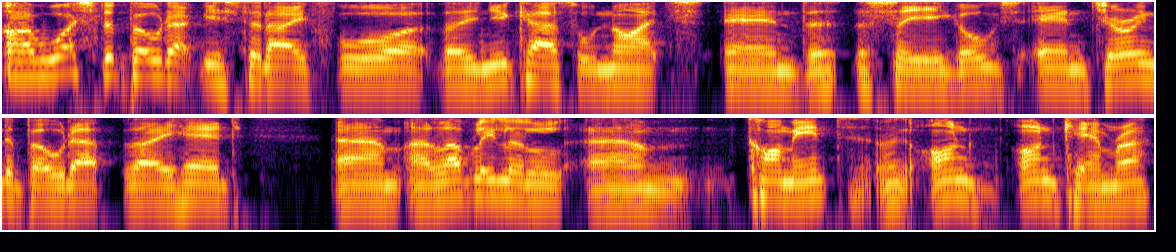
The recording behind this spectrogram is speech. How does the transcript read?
I watched the build up yesterday for the Newcastle Knights and the, the Sea Eagles, and during the build up, they had um, a lovely little um, comment on on camera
